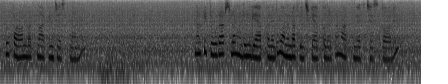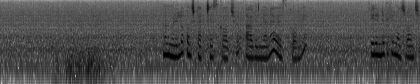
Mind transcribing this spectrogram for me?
ఇప్పుడు పొడవని బట్టి మార్కింగ్ చేస్తున్నాను. మనకి టూ డాట్స్లో మిడిల్ గ్యాప్ అనేది one and half inch gap వదులుకొని మార్కింగ్ అయితే చేసుకోవాలి. మనం మిడిల్లో కొంచెం కట్ చేసుకోవచ్చు. ఆ విధంగానే వేసుకోండి. ఈ రెండింటికి మధ్యలోంచి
